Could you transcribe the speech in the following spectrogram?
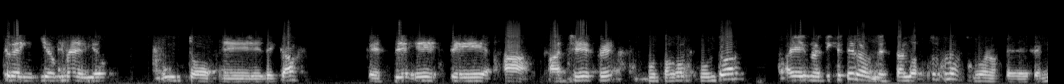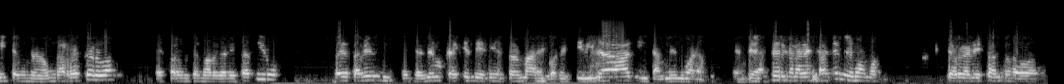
tren-medio punto eh, de CAF, que es d-e-t-a-h-f.gov.ar. Ahí hay una etiquetera donde están los turnos, bueno, se, emite una, una reserva, es para un tema organizativo, pero también entendemos que hay gente que tiene problemas de conectividad y también, bueno, se acercan a la estación y vamos organizando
